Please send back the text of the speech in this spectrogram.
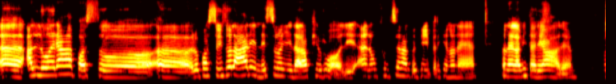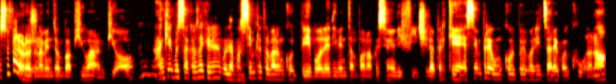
eh, allora posso, eh, lo posso isolare e nessuno gli darà più ruoli. Eh, non funziona così perché non è, non è la vita reale. Posso fare un ragionamento un po' più ampio? Anche questa cosa che noi vogliamo sempre trovare un colpevole diventa un po' una questione difficile perché è sempre un colpevolizzare qualcuno, no?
